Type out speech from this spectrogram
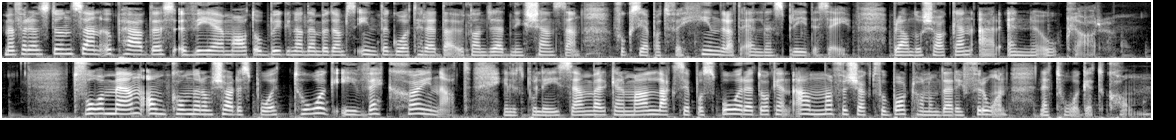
Men för en stund sedan upphävdes VMA och byggnaden bedöms inte gå att rädda utan räddningstjänsten fokuserar på att förhindra att elden sprider sig. Brandorsaken är ännu oklar. Två män omkom när de kördes på ett tåg i Växjö i natt. Enligt polisen verkar en man lagt sig på spåret och en annan försökt få bort honom därifrån när tåget kom.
